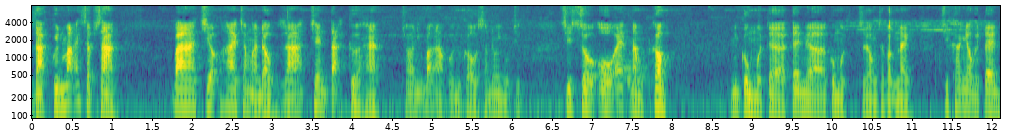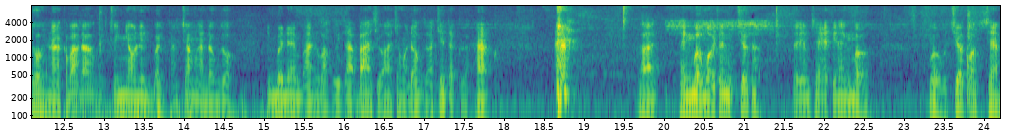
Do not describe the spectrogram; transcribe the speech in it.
giá khuyến mãi sập sàn 3 triệu 200 ngàn đồng giá trên tại cửa hàng. Cho những bác nào có nhu cầu sắm cho mình một chiếc Siso OS50 nhưng cùng một ờ, tên ờ, cùng một dòng sản phẩm này, chỉ khác nhau cái tên thôi là các bác đã phải tranh nhau lên 7 800 ngàn đồng rồi. Nhưng bên em bán cho bác với giá 3 triệu 200 ngàn đồng giá trên tại cửa hàng. Và thành mở mở cho anh một chiếc này đây em sẽ tiến hành mở mở một chiếc bác xem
